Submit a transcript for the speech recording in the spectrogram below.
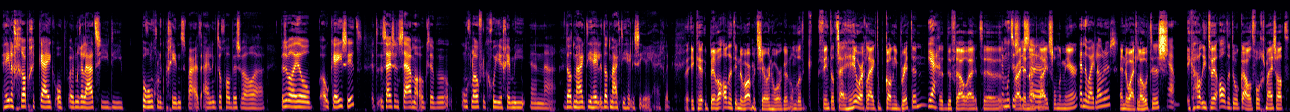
hele grappige kijk op een relatie die per ongeluk begint, maar uiteindelijk toch wel best wel, eh, best wel heel oké zit. Het, zij zijn samen ook, ze hebben ongelooflijk goede chemie. En eh, dat, maakt die hele, dat maakt die hele serie eigenlijk. Ik, ik ben wel altijd in de war met Sharon Horgan, omdat ik vind dat zij heel erg lijkt op Connie Britton. Ja. De, de vrouw uit eh, moeten Friday dus, Night eh, Lights zonder meer. En The White Lotus. En The White Lotus. Ja. Ik haal die twee altijd door elkaar. Want volgens mij zat...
